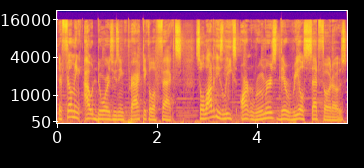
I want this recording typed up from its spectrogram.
they're filming outdoors using practical effects, so a lot of these leaks aren't rumors, they're real set photos.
